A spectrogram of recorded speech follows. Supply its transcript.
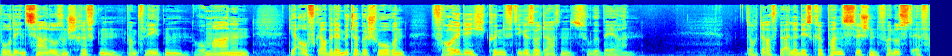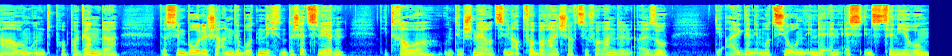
wurde in zahllosen Schriften, Pamphleten, Romanen die Aufgabe der Mütter beschworen, freudig künftige Soldaten zu gebären. Doch darf bei aller Diskrepanz zwischen Verlusterfahrung und Propaganda das symbolische Angebot nicht unterschätzt werden, die Trauer und den Schmerz in Opferbereitschaft zu verwandeln, also die eigenen Emotionen in der NS-Inszenierung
